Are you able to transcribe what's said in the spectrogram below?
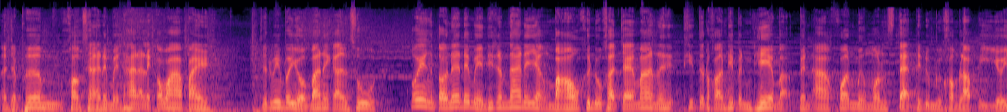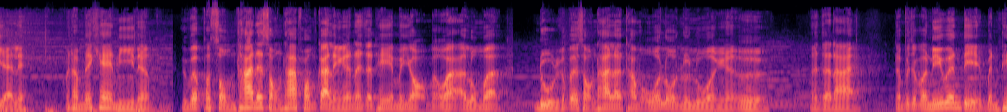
อาจจะเพิ่มความเสียหายในเมทท่านอะไรก็ว่าไป จะได้มีประโยชน์บ้างในการสู้ เพราะอย่างตอนนี้เดเมจที่ทำได้ในอย่างเบาคือดูขัดใจมากนะที่ตัวละครที่เป็นเทพอะเป็นอาคอนเมืองมอนสเตตที่ดูมีความลับอีกเยอะแยะเลย มันทำได้แค่นี้นะหรือว่าผสมท่าได้สองท่าพร้อมกันอะไรเงี้ยน่าจะเท่ไม่หยอกแบบว่าอารมณ์ว่าดูดเข้าไปสองท่าแล้วทำโอเวอร์โหลดรัวๆอย่างเงี้ยเออน่าจะได้ แต่ปัจจุบันนี้เวนติเป็นเท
